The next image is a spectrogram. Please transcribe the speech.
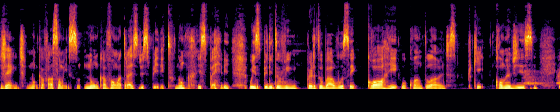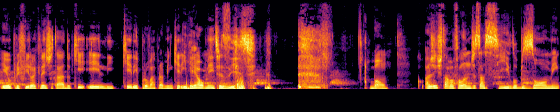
gente, nunca façam isso. Nunca vão atrás do espírito. Nunca espere o espírito vir perturbar você. Corre o quanto antes, porque como eu disse, eu prefiro acreditar do que ele querer provar para mim que ele realmente existe. Bom, a gente estava falando de saci, lobisomem.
